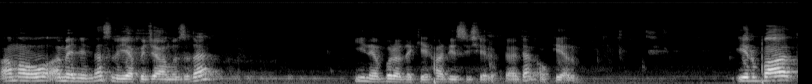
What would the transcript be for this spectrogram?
ama o ameli nasıl yapacağımızı da yine buradaki hadisi şeriflerden okuyalım. İrbad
